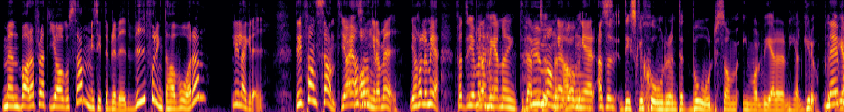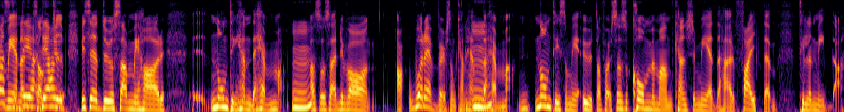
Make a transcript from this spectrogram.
Men bara för att jag och Sammy sitter bredvid, vi får inte ha våran lilla grej. det är fan sant, jag Alltså- ångrar mig. Jag håller med. För att jag Jag menar, menar, inte den hur typen många av gånger- alltså- diskussion runt ett bord som involverar en hel grupp. Nej, jag menar det- liksom, det har typ, vi säger att du och Sammy har, eh, någonting hände hemma. Mm. Alltså så här, det var ja, whatever som kan hända Mm. hemma. Någonting som är utanför. Sen så kommer man kanske med det här fighten till en middag.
